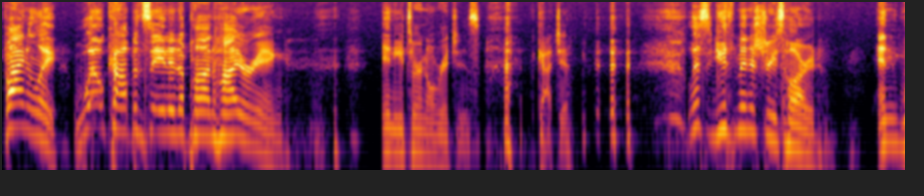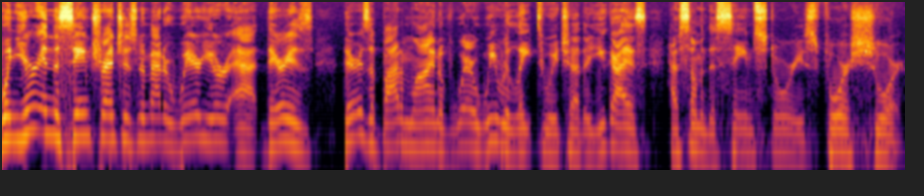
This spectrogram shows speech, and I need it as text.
Finally, well compensated upon hiring in eternal riches. gotcha. Listen, youth ministry is hard. And when you're in the same trenches, no matter where you're at, there is there is a bottom line of where we relate to each other. You guys have some of the same stories for sure.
